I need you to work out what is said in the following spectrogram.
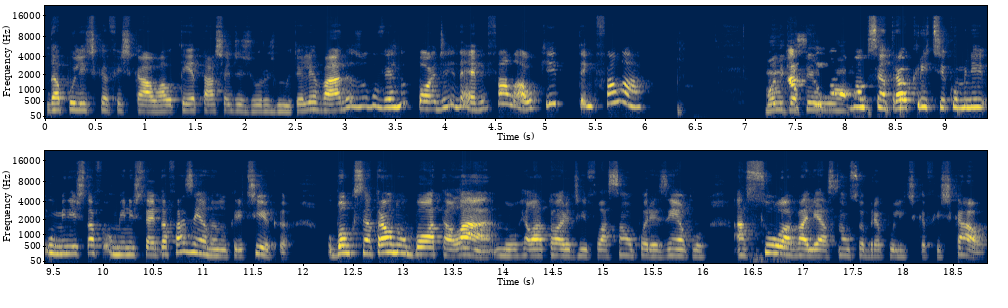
da política fiscal ao ter taxa de juros muito elevadas, o governo pode e deve falar o que tem que falar. Mônica, assim, tem O Banco Central critica o, ministro, o Ministério da Fazenda, não critica? O Banco Central não bota lá no relatório de inflação, por exemplo, a sua avaliação sobre a política fiscal?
